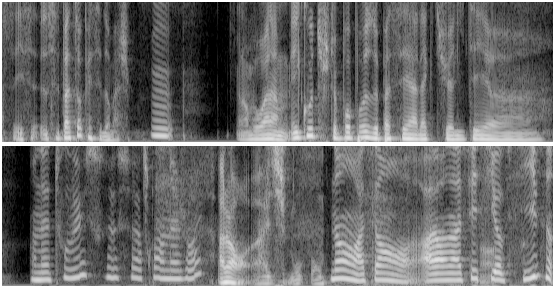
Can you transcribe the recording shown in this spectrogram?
C'est, pas top et c'est dommage. Mm. Alors voilà, écoute, je te propose de passer à l'actualité. On a tout vu ce, ce à quoi on a joué? Alors, on- Non, attends. Ah, On a fait Sea of Thieves,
